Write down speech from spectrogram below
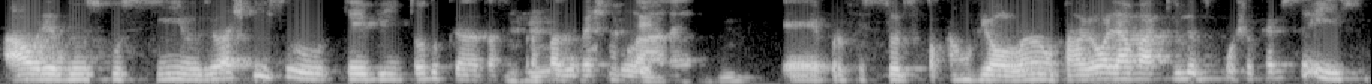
áurea dos cursinhos. Eu acho que isso teve em todo canto, assim, uhum. para fazer vestibular, né? Uhum é, professores que tocavam violão tal. Eu olhava aquilo e disse, poxa, eu quero ser isso.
